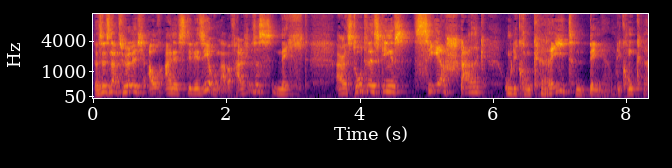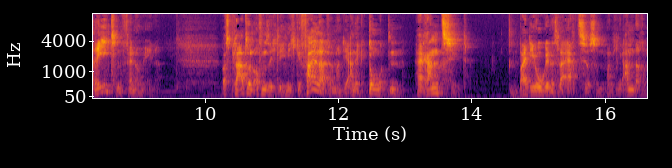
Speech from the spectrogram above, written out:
Das ist natürlich auch eine Stilisierung, aber falsch ist es nicht. Aristoteles ging es sehr stark um die konkreten Dinge, um die konkreten Phänomene. Was Platon offensichtlich nicht gefallen hat, wenn man die Anekdoten heranzieht. Bei Diogenes Laertius und manchen anderen.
